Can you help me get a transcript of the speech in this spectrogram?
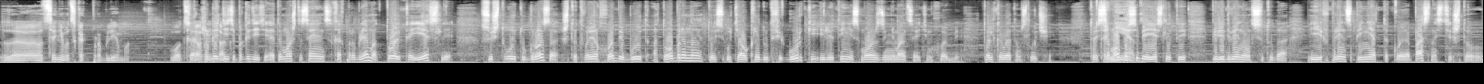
э, оцениваться как проблема. Вот, как, скажем погодите, так. погодите, это может оцениваться как проблема только если существует угроза, что твое хобби будет отобрано, то есть у тебя украдут фигурки, или ты не сможешь заниматься этим хобби. Только в этом случае. То есть да само нет. по себе, если ты передвинулся туда, и в принципе нет такой опасности, что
